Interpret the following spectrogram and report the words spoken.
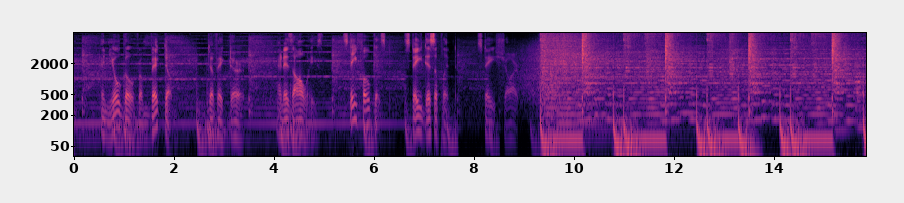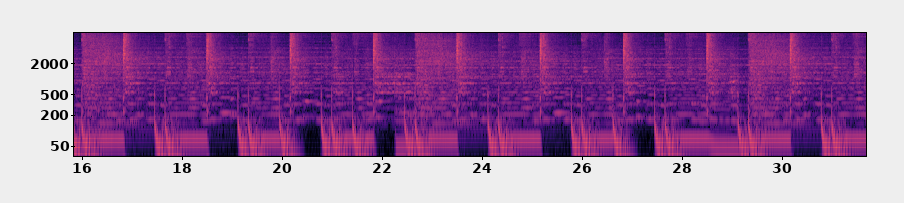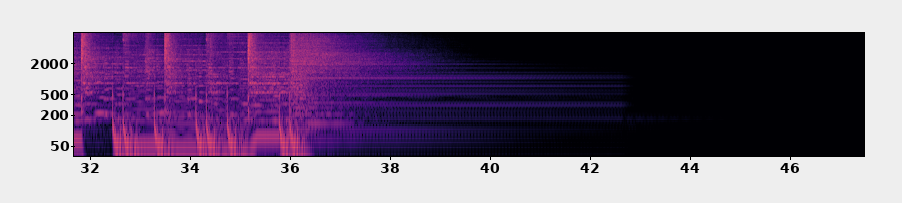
and you'll go from victim to victor. And as always, stay focused, stay disciplined, stay sharp.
